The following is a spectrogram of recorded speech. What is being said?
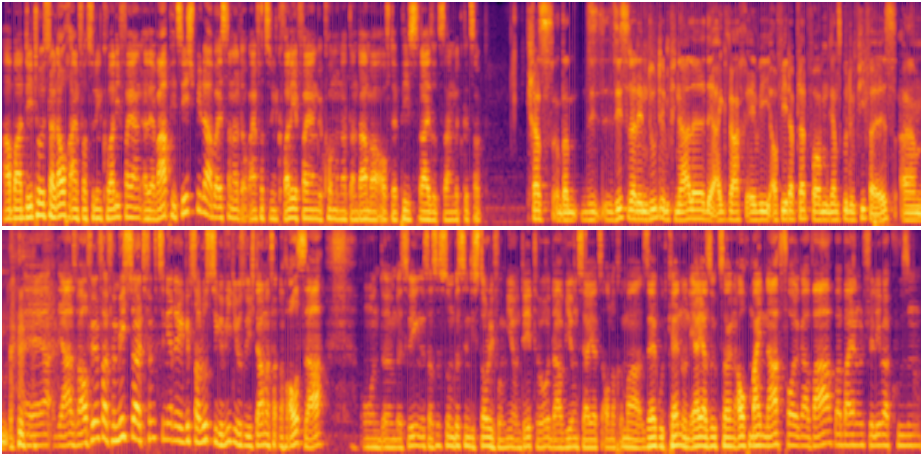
Aber Deto ist halt auch einfach zu den Qualifiern, also er war PC-Spieler, aber ist dann halt auch einfach zu den Qualifiern gekommen und hat dann da mal auf der PS3 sozusagen mitgezockt. Krass. Und dann siehst du da den Dude im Finale, der einfach irgendwie auf jeder Plattform ganz gut im FIFA ist. Ähm. Ja, ja, es war auf jeden Fall für mich so als 15-Jähriger gibt's auch lustige Videos, wie ich damals halt noch aussah. Und ähm, deswegen ist das ist so ein bisschen die Story von mir und Deto, da wir uns ja jetzt auch noch immer sehr gut kennen und er ja sozusagen auch mein Nachfolger war bei Bayern 04 Leverkusen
